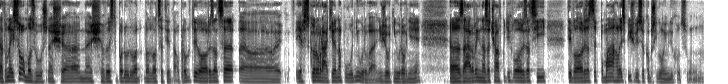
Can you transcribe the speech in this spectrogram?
na tom nejsou o moc hůř než, eh, než v listopadu 2021. Opravdu ty valorizace uh, je skoro vrátily na původní úroveň, životní úrovni. Zároveň na začátku těch valorizací ty valorizace pomáhaly spíš vysokopříjmovým důchodcům.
